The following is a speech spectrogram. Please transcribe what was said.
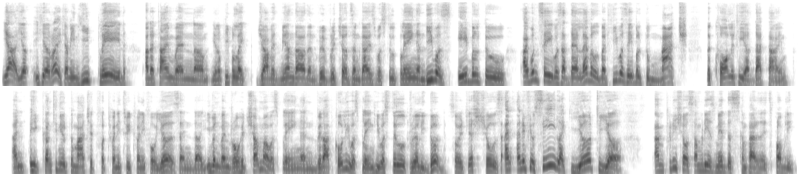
yeah, you're, you're right. I mean, he played at a time when um, you know people like Javed Miandad and Viv Richards and guys were still playing, and he was able to. I wouldn't say he was at their level, but he was able to match the quality at that time and he continued to match it for 23, 24 years. And uh, even when Rohit Sharma was playing and Virat Kohli was playing, he was still really good. So it just shows. And, and if you see like year to year, I'm pretty sure somebody has made this comparison. It's probably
